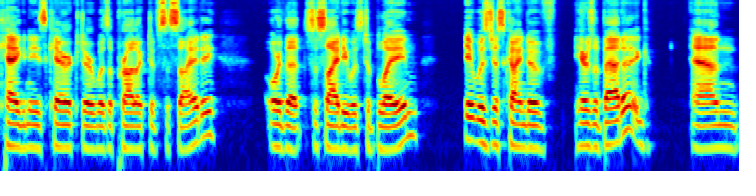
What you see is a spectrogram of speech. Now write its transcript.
Cagney's character was a product of society or that society was to blame. It was just kind of here's a bad egg and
